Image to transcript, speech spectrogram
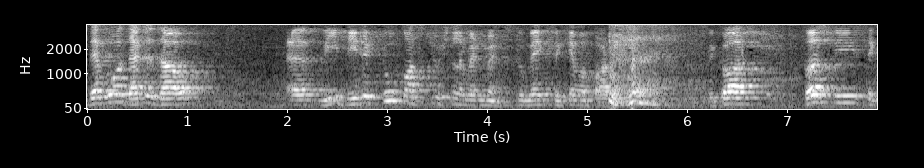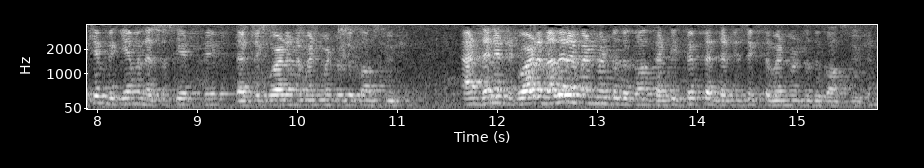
therefore that is how uh, we needed two constitutional amendments to make Sikkim a part of it. Because firstly, Sikkim became an associate state that required an amendment to the constitution. And then it required another amendment to the 35th and 36th amendment to the constitution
